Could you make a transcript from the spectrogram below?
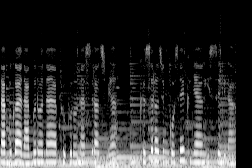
나무가 나무로나 북으로나 쓰러지면 그 쓰러진 곳에 그냥 있으리라.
